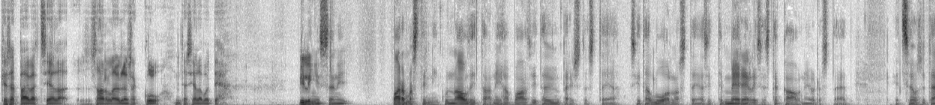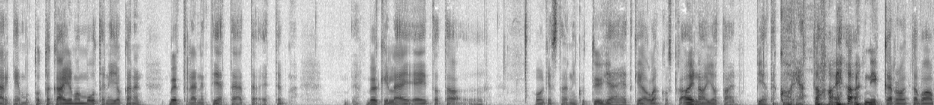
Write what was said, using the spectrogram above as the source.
kesäpäivät siellä saarella yleensä kuluu? Mitä siellä voi tehdä? Pillingissä niin varmasti niin kuin nautitaan ihan vaan siitä ympäristöstä ja siitä luonnosta ja sitten merellisestä kauneudesta. Et, et se on se tärkeä, mutta totta kai ilman muuta niin jokainen mökkiläinen tietää, että, että mökillä ei, ei tota, oikeastaan niin kuin tyhjää hetkeä ole, koska aina on jotain pientä korjattavaa ja nikkaroitavaa.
